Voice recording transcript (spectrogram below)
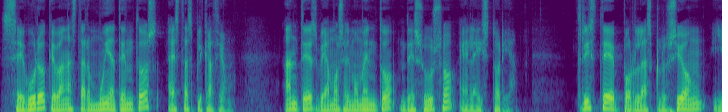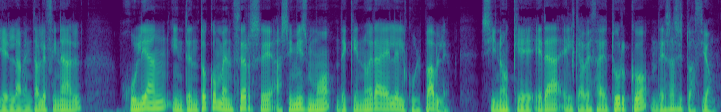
seguro que van a estar muy atentos a esta explicación. Antes veamos el momento de su uso en la historia. Triste por la exclusión y el lamentable final, Julián intentó convencerse a sí mismo de que no era él el culpable, sino que era el cabeza de turco de esa situación,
